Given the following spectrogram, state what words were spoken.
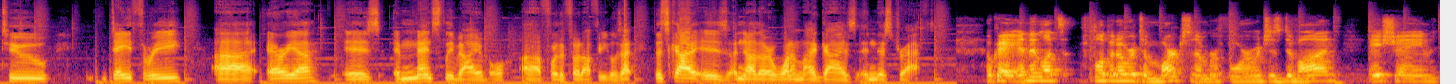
two, day three uh, area is immensely valuable uh, for the Philadelphia Eagles. That, this guy is another one of my guys in this draft. Okay, and then let's flip it over to Mark's number four, which is De'Von Achane.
